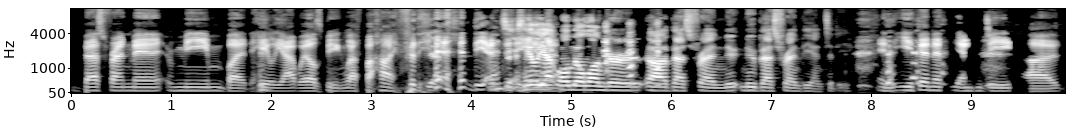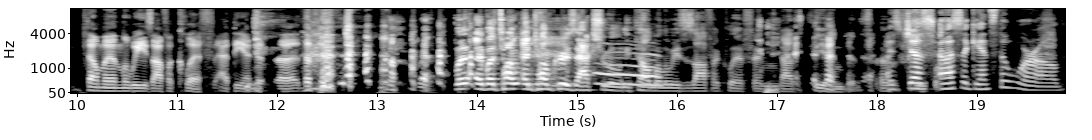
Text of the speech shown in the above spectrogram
Best friend man, meme but hayley atwell's being left behind for the yeah. the entity. Hayley atwell no longer uh, best friend new, new best friend the entity. And ethan and the entity uh, thelma and louise off a cliff at the end of the, the but uh, but Tom and Tom Cruise actually Thelma Louise is off a cliff, and that's the end of. of it's just us against the world.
